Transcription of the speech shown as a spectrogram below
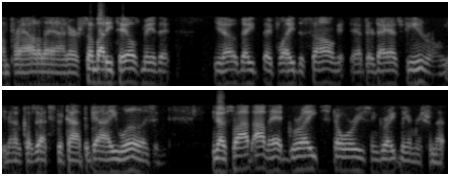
I'm proud of that," or somebody tells me that you know, they they played the song at, at their dad's funeral, you know, because that's the type of guy he was, and you know, so I've I've had great stories and great memories from that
